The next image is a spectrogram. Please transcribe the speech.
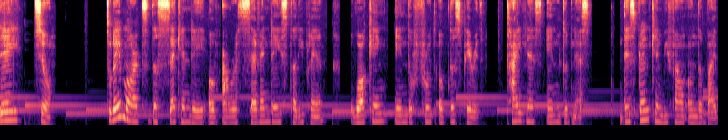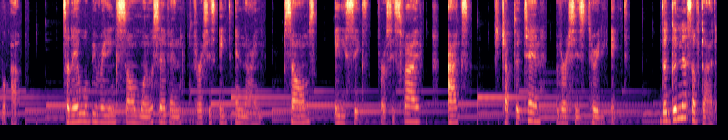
Day 2. Today marks the second day of our seven day study plan, Walking in the Fruit of the Spirit, Kindness and Goodness. This plan can be found on the Bible app. Today we'll be reading Psalm 107, verses 8 and 9, Psalms 86, verses 5, Acts chapter 10, verses 38. The goodness of God.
